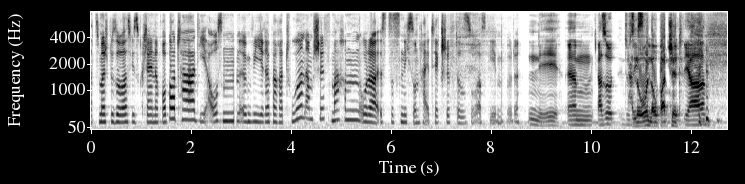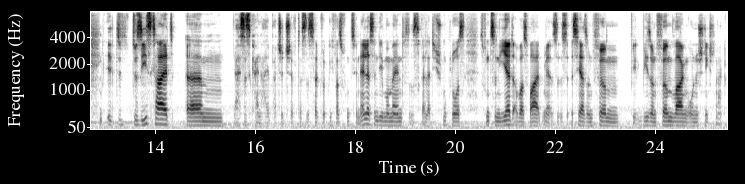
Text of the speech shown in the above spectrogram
hat zum Beispiel sowas wie so kleine Roboter, die außen irgendwie Reparaturen am Schiff machen? Oder ist das nicht so ein Hightech-Schiff, dass es sowas geben würde? Nee, ähm, also du Hallo, siehst, low budget. Ja, du, du, siehst halt, ähm, ja, es ist kein High-Budget-Schiff, das ist halt wirklich was Funktionelles in dem Moment, es ist relativ schmucklos, es funktioniert, aber es war halt mehr, es ist, ist ja so ein Firmen, wie, wie, so ein Firmenwagen ohne Schnickschnack,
